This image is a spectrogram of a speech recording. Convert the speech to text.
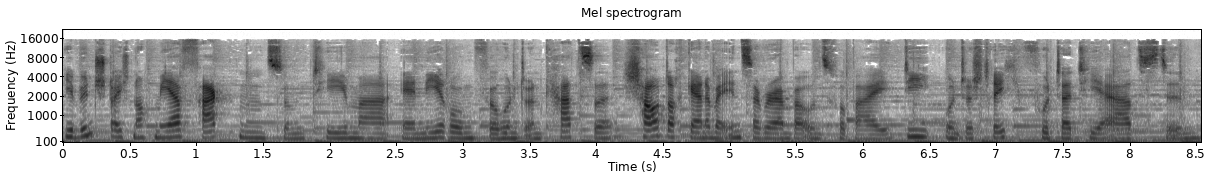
Ihr wünscht euch noch mehr Fakten zum Thema Ernährung für Hund und Katze? Schaut doch gerne bei Instagram bei uns vorbei, die Unterstrich Futtertierärztin.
